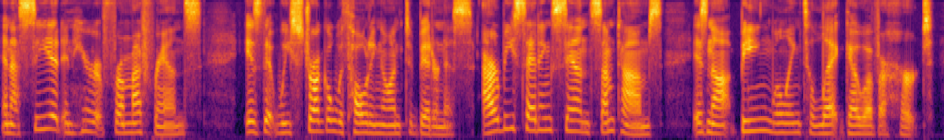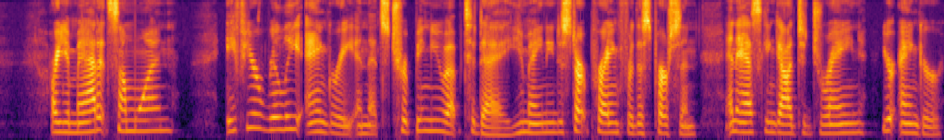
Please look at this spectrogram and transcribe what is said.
and I see it and hear it from my friends, is that we struggle with holding on to bitterness. Our besetting sin sometimes is not being willing to let go of a hurt. Are you mad at someone? If you're really angry and that's tripping you up today, you may need to start praying for this person and asking God to drain your anger.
